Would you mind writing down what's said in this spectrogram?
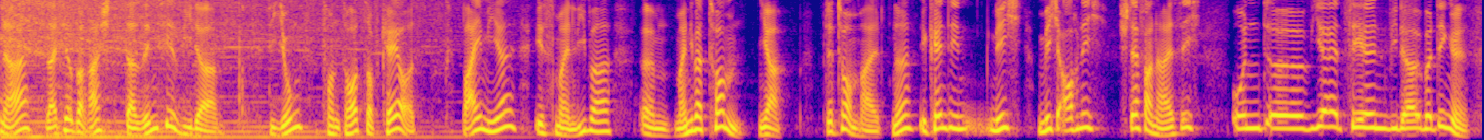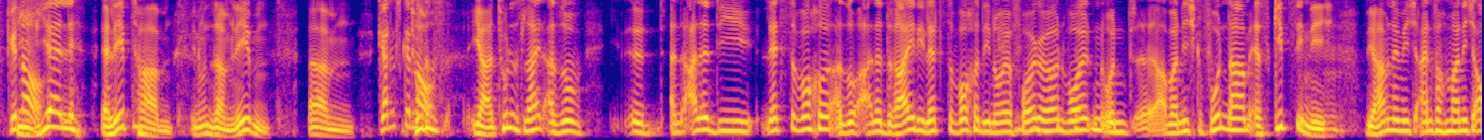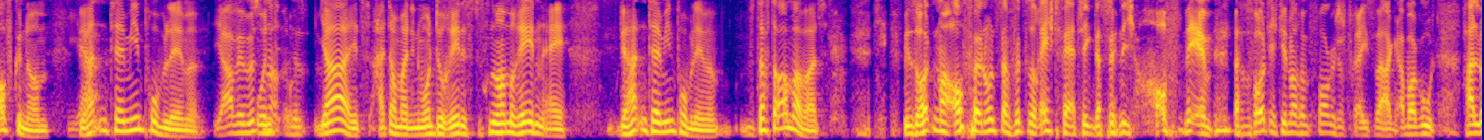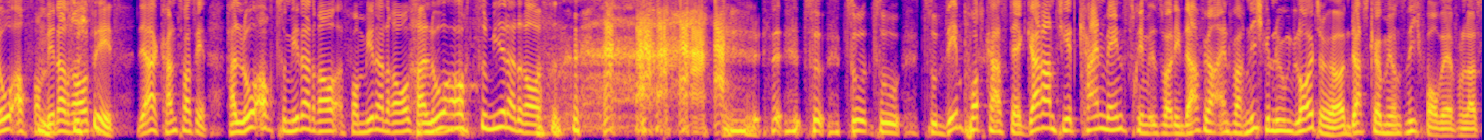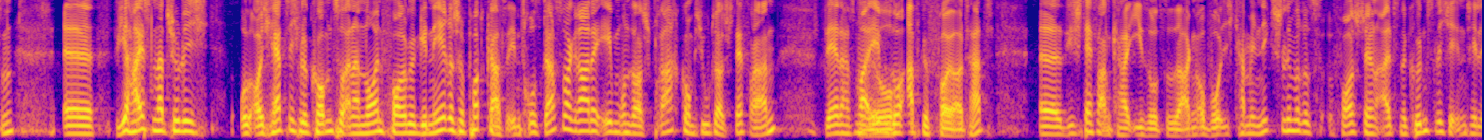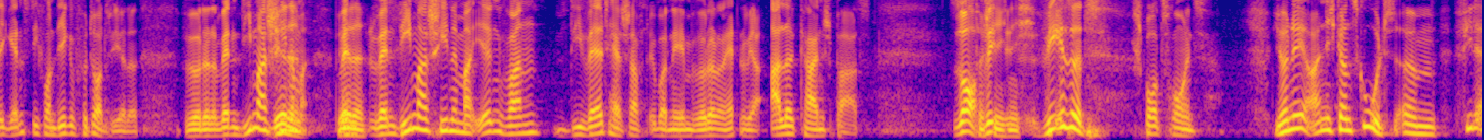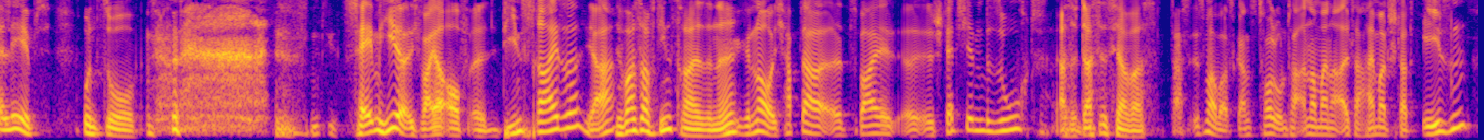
Na, seid ihr überrascht? Da sind wir wieder. Die Jungs von Thoughts of Chaos. Bei mir ist mein lieber, ähm, mein lieber Tom. Ja, der Tom halt, ne? Ihr kennt ihn nicht, mich auch nicht. Stefan heiße ich. Und äh, wir erzählen wieder über Dinge, Genau. die wir erle erlebt haben in unserem Leben. Ähm, Ganz Tut genau. uns, ja, tut uns leid. Also äh, an alle, die letzte Woche, also alle drei, die letzte Woche die neue Folge hören wollten und äh, aber nicht gefunden haben, es gibt sie nicht. Wir haben nämlich einfach mal nicht aufgenommen. Wir Ja. hatten Terminprobleme. Ja, wir müssen. Und, ja, jetzt halt doch mal den Mund, du redest, bist nur am Reden, ey. Wir hatten Terminprobleme. Sag doch auch mal was. Wir sollten mal aufhören, uns dafür zu rechtfertigen, dass wir nicht aufnehmen. Das wollte ich dir noch im Vorgespräch sagen. Aber gut. Hallo auch von mir da Hm, zu draußen. spät. Ja, kannst was sehen. Hallo auch zu mir da drau von mir da draußen. Hallo auch zu mir da draußen. Zu, zu, zu, zu dem Podcast, der garantiert kein Mainstream ist, weil ihn dafür einfach nicht genügend Leute hören. Das können wir uns nicht vorwerfen lassen. Äh, wir heißen natürlich euch herzlich willkommen zu einer neuen Folge generische Podcast-Intros. Das war gerade eben unser Sprachcomputer Stefan, der das mal Hallo. eben so abgefeuert hat. Äh, Die Stefan-KI sozusagen, obwohl ich kann mir nichts Schlimmeres vorstellen als eine künstliche Intelligenz, die von dir gefüttert werde, würde. Wenn die Maschine, Werde. mal- wenn, wenn die Maschine mal irgendwann die Weltherrschaft übernehmen würde, dann hätten wir alle keinen Spaß. So, Versteh wie, ich nicht. wie ist es, Sportsfreund? Ja, nee, eigentlich ganz gut. Ähm, viel erlebt und so. Same hier. Ich war ja auf äh, Dienstreise, ja. Du warst auf Dienstreise, ne? Genau, ich habe da äh, zwei äh, Städtchen besucht. Also das ist ja was. Das ist mal was ganz toll. Unter anderem meine alte Heimatstadt Esen.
